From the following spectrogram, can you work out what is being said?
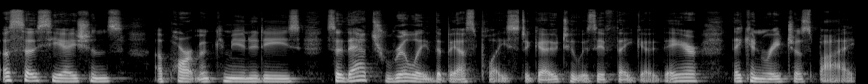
associations, apartment communities. So that's really the best place to go to is if they go there. They can reach us by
